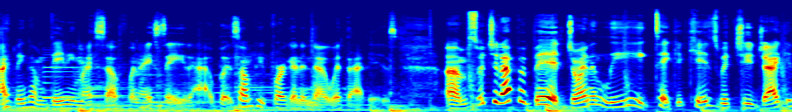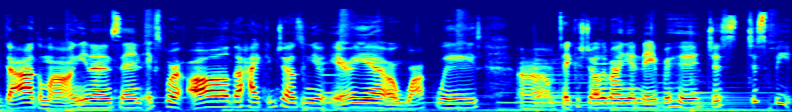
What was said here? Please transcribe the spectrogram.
I think I'm dating myself when I say that, but some people are going to know what that is. Um, switch it up a bit. Join a league. Take your kids with you. Drag your dog along. You know what I'm saying? Explore all the hiking trails in your area or walkways. Um, take a stroll around your neighborhood. Just just be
